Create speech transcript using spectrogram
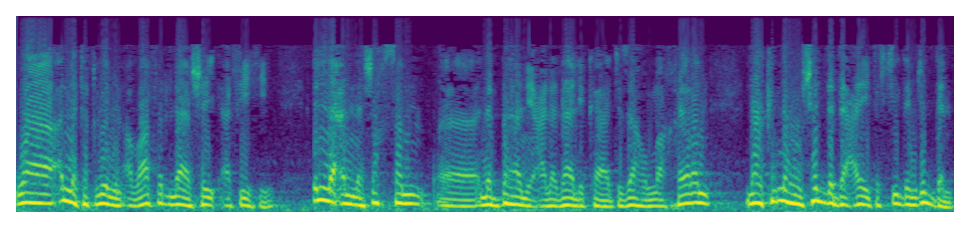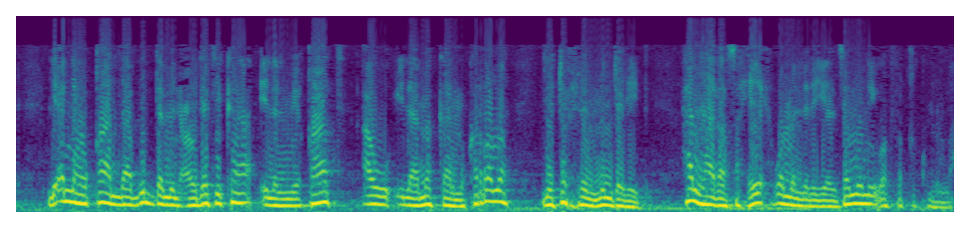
وأن تقليم الأظافر لا شيء فيه. إلا أن شخصا آه، نبهني على ذلك جزاه الله خيرا لكنه شدد علي تشديدا جدا لأنه قال لا بد من عودتك إلى الميقات أو إلى مكة المكرمة لتحرم من جديد. هل هذا صحيح؟ وما الذي يلزمني؟ وفقكم الله.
